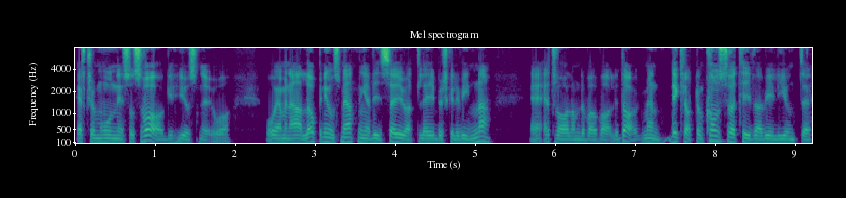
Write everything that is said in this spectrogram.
eftersom hon är så svag just nu. Och, och jag menar, alla opinionsmätningar visar ju att Labour skulle vinna eh, ett val om det var val idag. Men det är klart, de konservativa vill ju inte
